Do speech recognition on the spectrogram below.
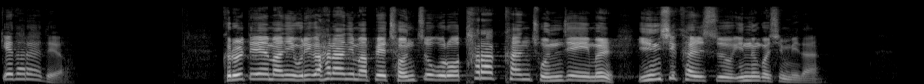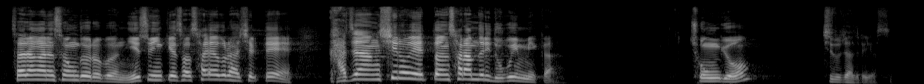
깨달아야 돼요. 그럴 때에만이 우리가 하나님 앞에 전적으로 타락한 존재임을 인식할 수 있는 것입니다. 사랑하는 성도 여러분, 예수님께서 사역을 하실 때 가장 싫어했던 사람들이 누구입니까? 종교 지도자들이었어요.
